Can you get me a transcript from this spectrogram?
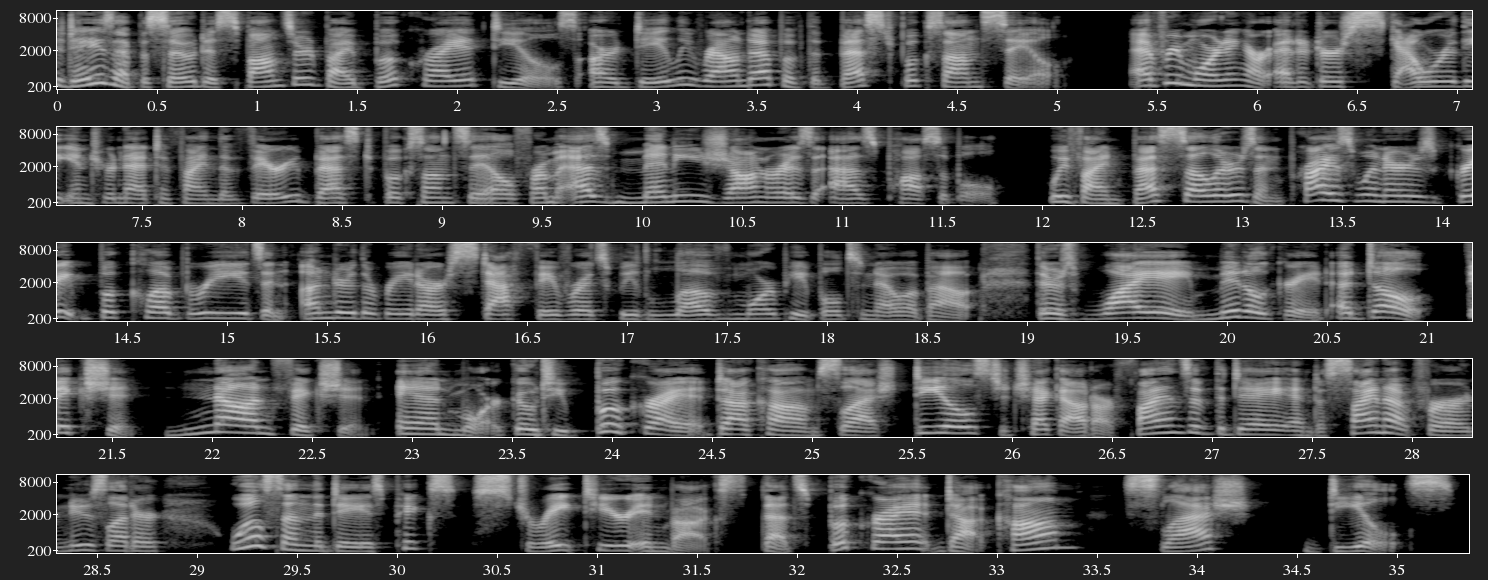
Today's episode is sponsored by Book Riot Deals, our daily roundup of the best books on sale. Every morning, our editors scour the internet to find the very best books on sale from as many genres as possible. We find bestsellers and prize winners, great book club reads, and under the radar staff favorites we'd love more people to know about. There's YA, middle grade, adult, fiction, nonfiction, and more. Go to bookriot.com slash deals to check out our finds of the day and to sign up for our newsletter. We'll send the day's picks straight to your inbox. That's bookriot.com slash deals.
